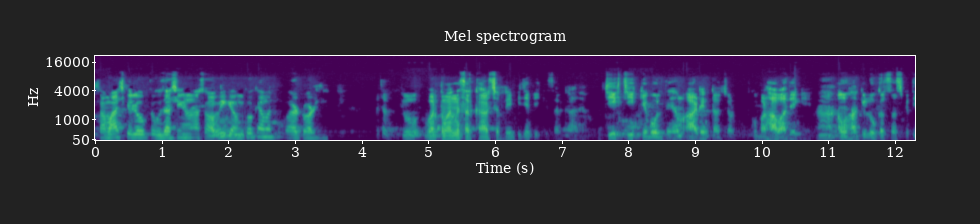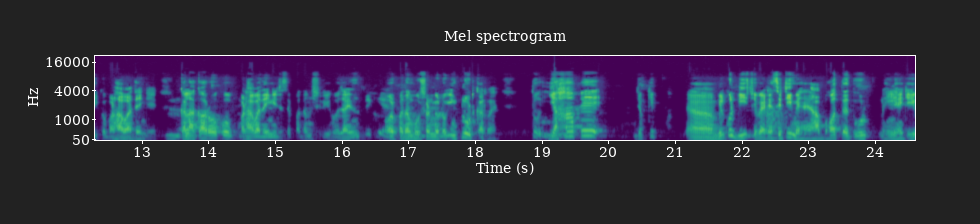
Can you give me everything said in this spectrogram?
समाज के लोग तो उदासीन होना स्वाभाविक है। उनको क्या मतलब आर्ट वार्ट अच्छा जो वर्तमान में सरकार चल रही बीजेपी की सरकार है चीख चीख के बोलते हैं हम आर्ट एंड कल्चर को बढ़ावा देंगे। हाँ। और वहाँ की लोकल संस्कृति को बढ़ावा देंगे। हम्म। कलाकारों को बढ़ावा देंगे जैसे पद्म श्री हो जाए और पद्म भूषण में लोग इंक्लूड कर रहे हैं। तो यहाँ पे जबकि बिल्कुल बीच में बैठे सिटी में है आप बहुत दूर नहीं है कि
